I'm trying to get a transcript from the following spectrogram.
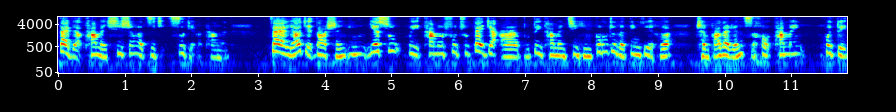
代表他们牺牲了自己，赐给了他们。在了解到神因耶稣为他们付出代价而不对他们进行公正的定罪和惩罚的仁慈后，他们会对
